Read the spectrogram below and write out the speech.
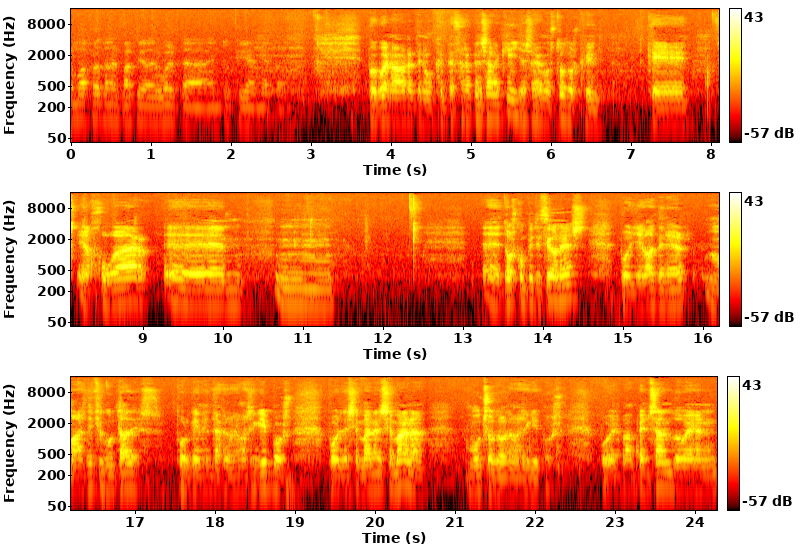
¿Cómo afrontan el partido de vuelta en Turquía el miércoles? Pues bueno, ahora tenemos que empezar a pensar aquí, ya sabemos todos que, que el jugar eh, mm, eh, dos competiciones pues lleva a tener más dificultades, porque mientras que los demás equipos, pues de semana en semana, muchos de los demás equipos, pues van pensando en,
